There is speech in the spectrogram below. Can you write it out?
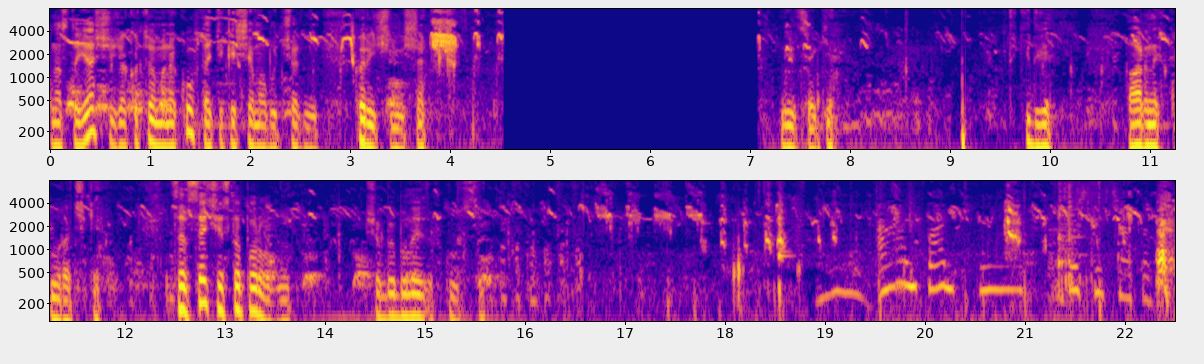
Настояще, як оце в мене кофта, тільки ще, мабуть, чорні, коричневіше. Дивіться, які. Такі дві гарних курочки. Це все чистопородні, щоб ви були в курсі. Ай, пальці. Ж дівчата?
